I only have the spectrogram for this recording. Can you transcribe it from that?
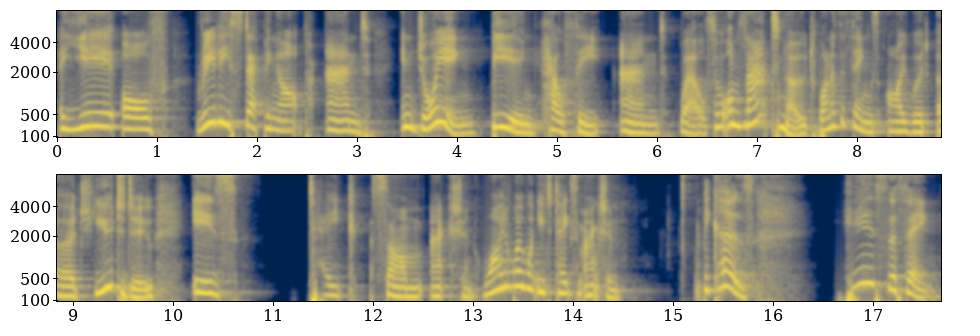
a year of really stepping up and enjoying being healthy and well. So, on that note, one of the things I would urge you to do is take some action. Why do I want you to take some action? Because here's the thing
